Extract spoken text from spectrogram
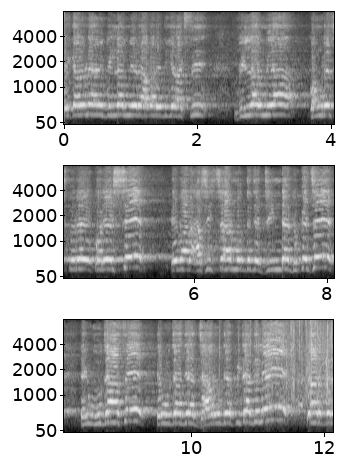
এই কারণে আমি বিল্লাল মিয়ার আবার এদিকে রাখছি। বিল্লাল মিয়া কংগ্রেস করে করে এসছে। এবার আশিস শাহের মধ্যে যে জিনটা ঢুকেছে, এই উজা আছে, এই উজা দিয়ে ঝাড়ু দিয়ে পিঠা দিলে তারপরে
